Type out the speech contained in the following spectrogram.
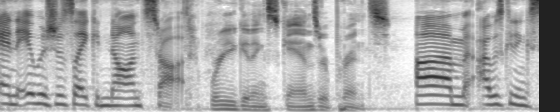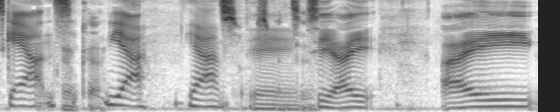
and it was just like nonstop. Were you getting scans or prints? Um, I was getting scans. Okay. Yeah, yeah. So expensive. See, I I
